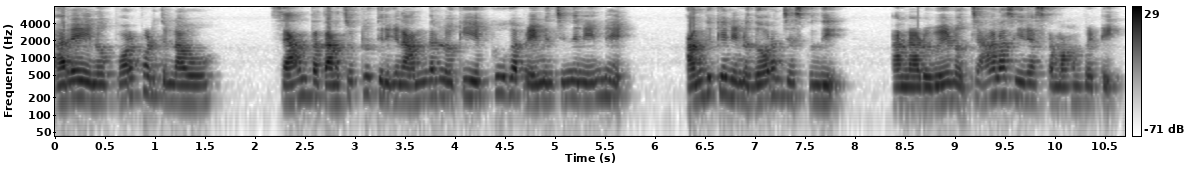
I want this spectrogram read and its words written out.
అరే నువ్వు పొరపడుతున్నావు. శాంత తన చుట్టూ తిరిగిన అందరిలోకి ఎక్కువగా ప్రేమించింది నిన్నే. అందుకే నిన్ను దూరం చేసుకుంది అన్నాడు వేణు చాలా సీరియస్గా మొహం పెట్టి.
